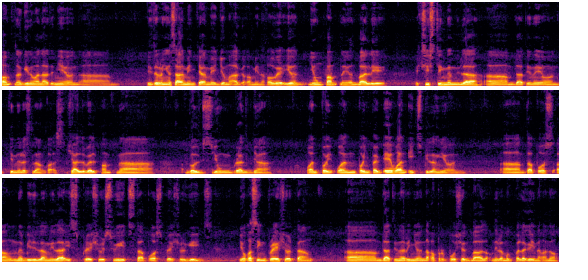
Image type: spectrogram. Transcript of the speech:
pump na ginawa natin ngayon. Um, dito lang yung sa amin kaya medyo maaga kami nakawi yun yung pump na yun bali existing na nila. Um, dati na yun kinalas lang kas shallow well pump na golds yung brand niya. 1.1.5 eh 1 HP lang yon Um, tapos, ang nabili lang nila is pressure switch, tapos pressure gauge. Yung kasing pressure tank, um, dati na rin yun, naka-propose yun, balak nila magpalagay ng ano,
